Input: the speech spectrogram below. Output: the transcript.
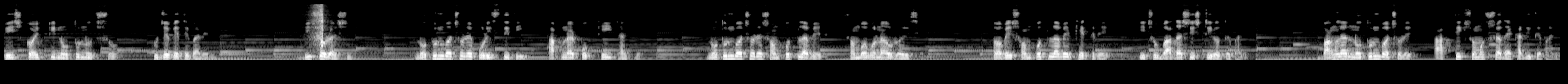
বেশ কয়েকটি নতুন উৎস খুঁজে পেতে পারেন। বিশ্বরাশি রাশি নতুন বছরের পরিস্থিতি আপনার পক্ষেই থাকবে। নতুন বছরে সম্পদ লাভের সম্ভাবনাও রয়েছে। তবে সম্পদ লাভের ক্ষেত্রে কিছু বাধা সৃষ্টি হতে পারে। বাংলার নতুন বছরে আর্থিক সমস্যা দেখা দিতে পারে।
